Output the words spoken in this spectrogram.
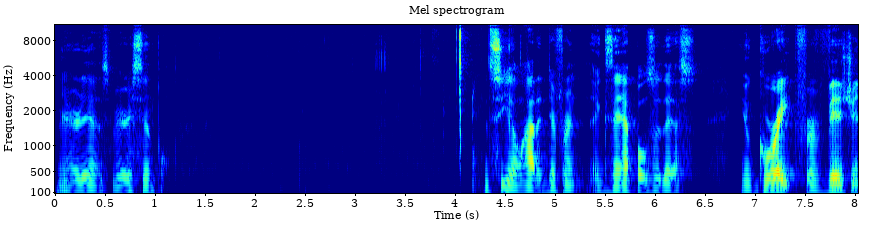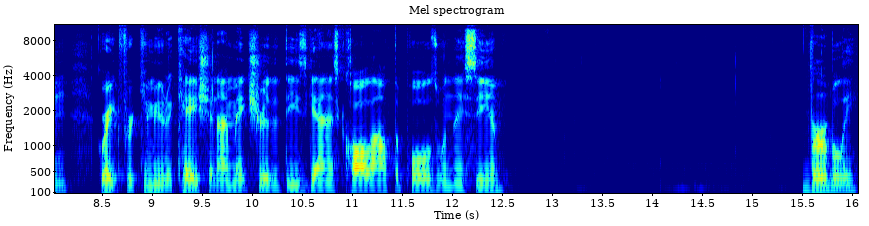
There it is, very simple. You can see a lot of different examples of this. You know, great for vision, great for communication. I make sure that these guys call out the pulls when they see them. Verbally.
